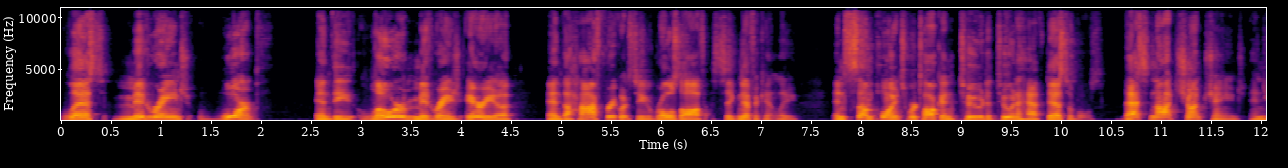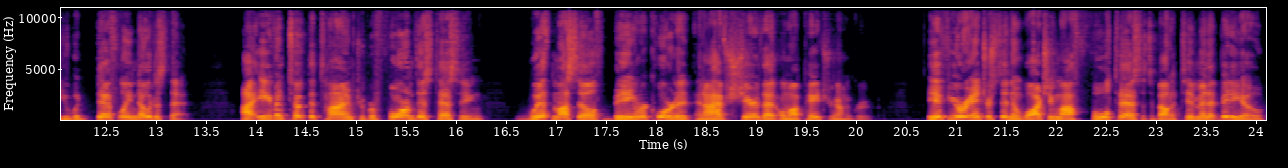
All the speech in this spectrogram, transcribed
less mid-range warmth in the lower mid-range area, and the high frequency rolls off significantly. In some points, we're talking two to two and a half decibels. That's not chunk change, and you would definitely notice that. I even took the time to perform this testing with myself being recorded, and I have shared that on my Patreon group. If you're interested in watching my full test, it's about a 10 minute video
